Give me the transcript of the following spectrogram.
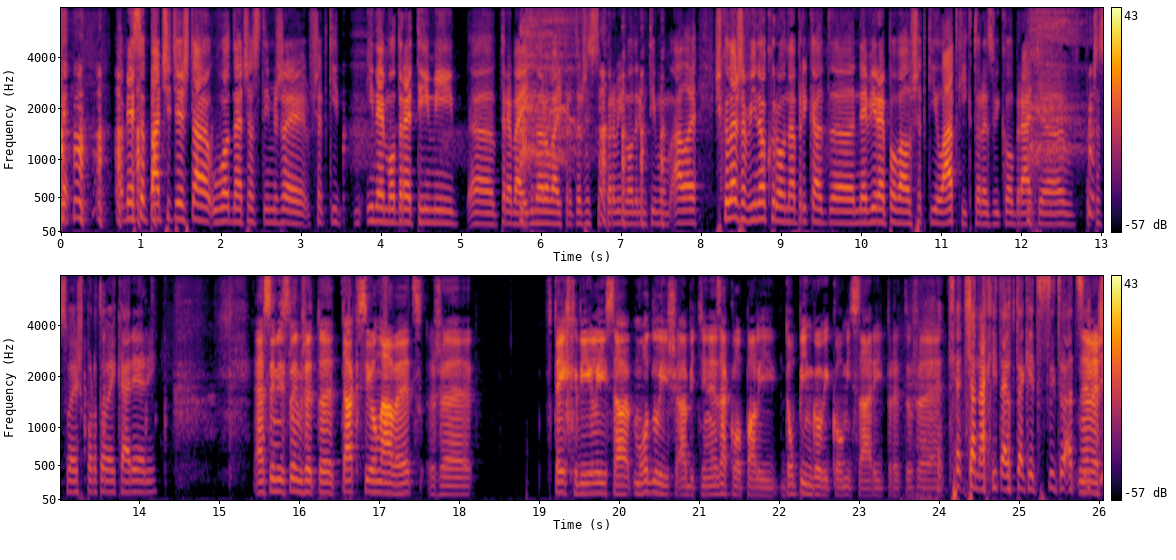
A mne sa páči tiež tá úvodná časť tým, že všetky iné modré týmy uh, treba ignorovať, pretože sú prvým modrým týmom. Ale škoda, že Vinokurov napríklad uh, nevyrepoval všetky látky, ktoré zvykol brať uh, počas svojej športovej kariéry. Ja si myslím, že to je tak silná vec, že tej chvíli sa modlíš, aby ti nezaklopali dopingoví komisári, pretože... ťa nachytajú v takejto situácii. Nevieš,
